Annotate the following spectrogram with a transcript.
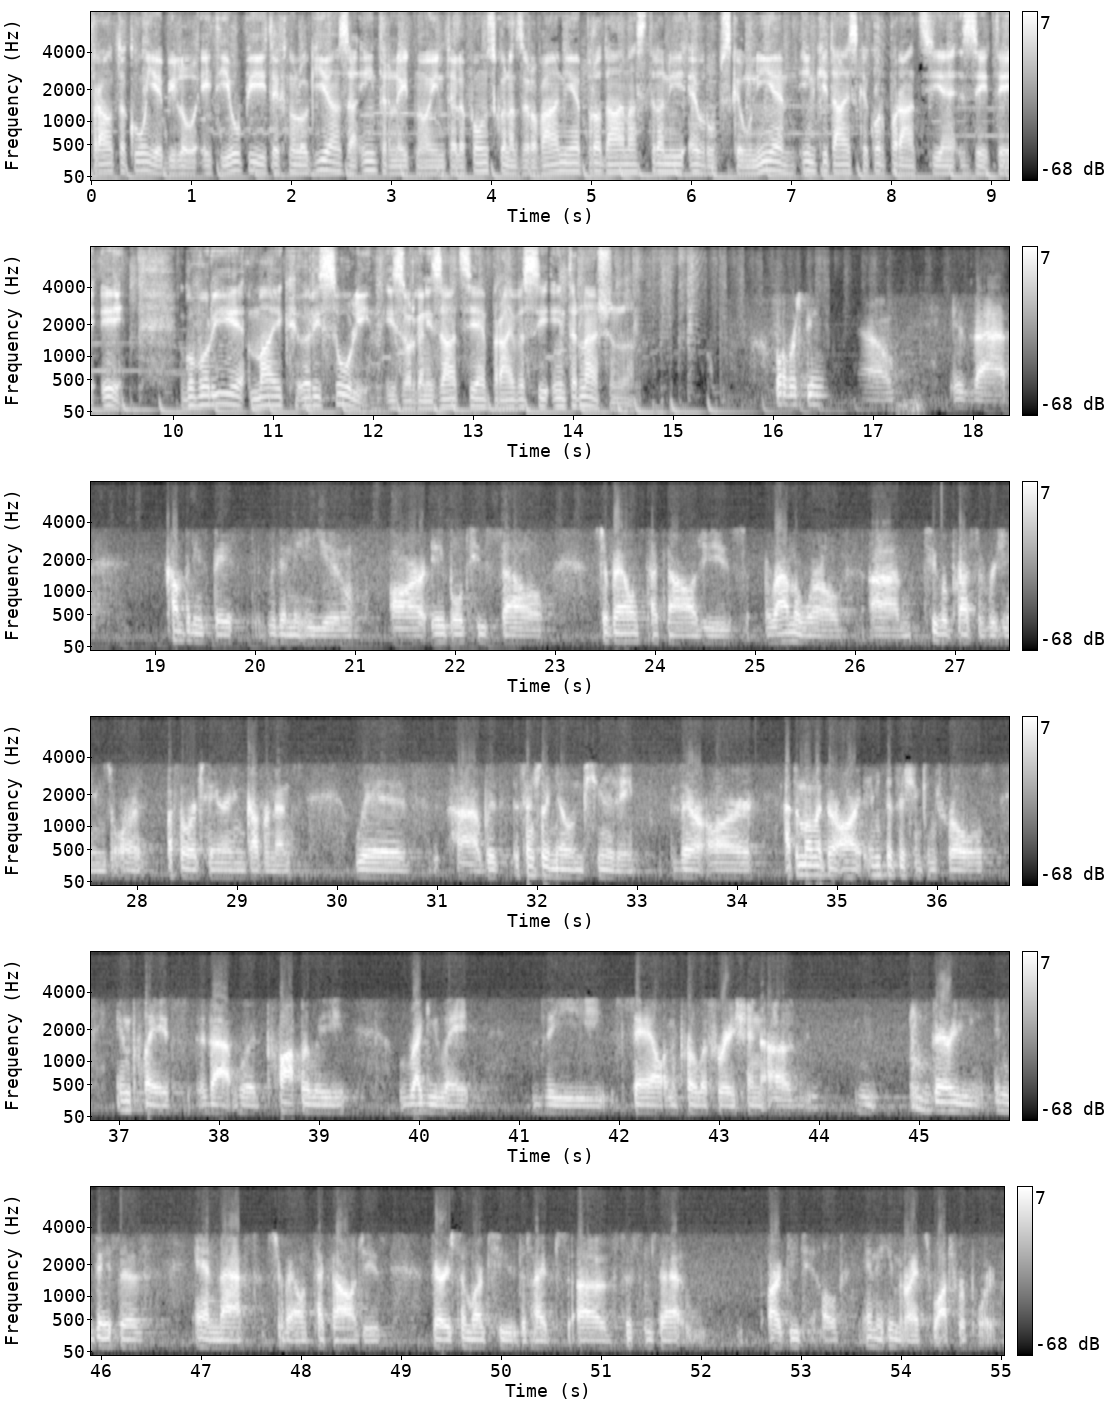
Prav tako je bilo Etiopiji tehnologija za internetno in telefonsko nadzorovanje prodana strani Evropske unije in kitajske korporacije ZTE. Govori Mike Risoli iz organizacije Privacy International. What we're seeing now is that companies based within the EU are able to sell surveillance technologies around the world um, to repressive regimes or authoritarian governments. With uh, with essentially no impunity. There are at the moment there are insufficient controls in place that would properly regulate the sale and the proliferation of very invasive and mass surveillance technologies, very similar to the types of systems that are detailed in the Human Rights Watch report.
